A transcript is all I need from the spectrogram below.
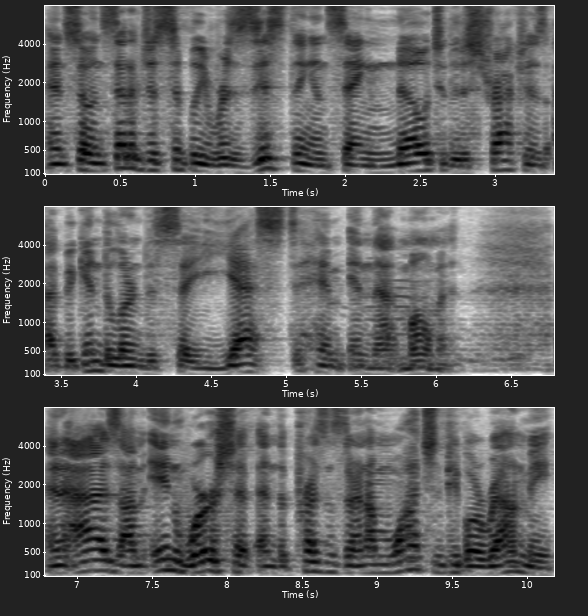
And so instead of just simply resisting and saying no to the distractions, I begin to learn to say yes to Him in that moment. And as I'm in worship and the presence there, and I'm watching people around me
